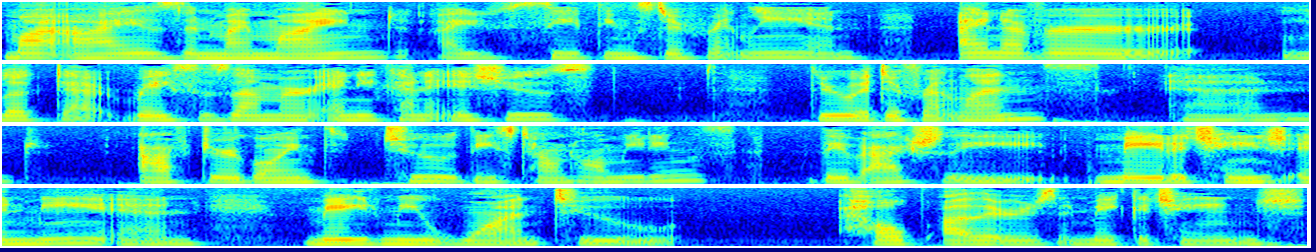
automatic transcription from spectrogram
my eyes and my mind. I see things differently, and I never looked at racism or any kind of issues through a different lens. And after going to these town hall meetings, they've actually made a change in me and made me want to help others and make a change,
